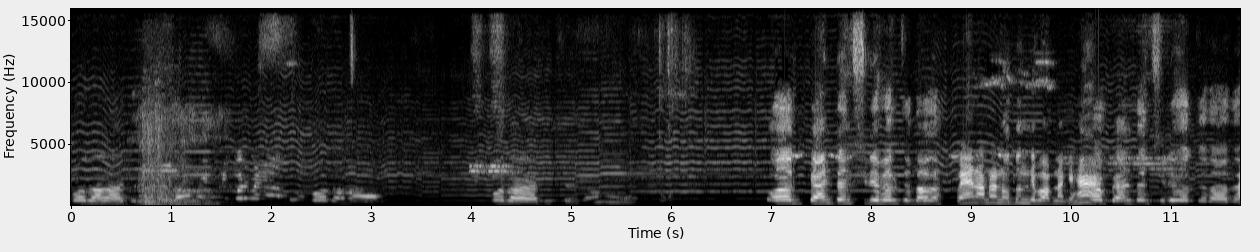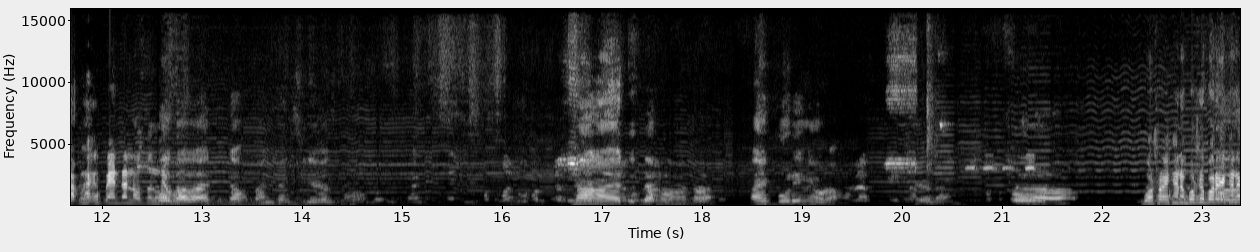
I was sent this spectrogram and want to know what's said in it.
ও দাদা একটু ছেড়ে দাও না। ও দাদা ও দাদা একটু ছেড়ে দাও প্যান্ট ট্যান্ট ছিঁড়ে ফেলছে দাদা। প্যান্ট আমরা নতুন দেবো আপনাকে হ্যাঁ? প্যান্ট ট্যান্ট দাদা দেখো। আপনাকে প্যান্টটা নতুন দেবো। দাদা একটু দেখো প্যান্ট ছিঁড়ে ফেলছে। না না একটু দেখো দাদা। আমি পড়িনি ওরা বসো এখানে বসে পড়ো এখানে।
